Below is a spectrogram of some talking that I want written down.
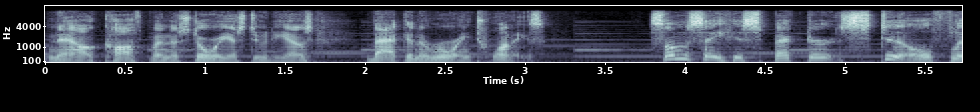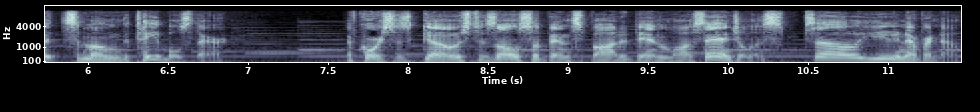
now Kaufman Astoria Studios, back in the Roaring Twenties. Some say his specter still flits among the tables there. Of course, his ghost has also been spotted in Los Angeles, so you never know.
